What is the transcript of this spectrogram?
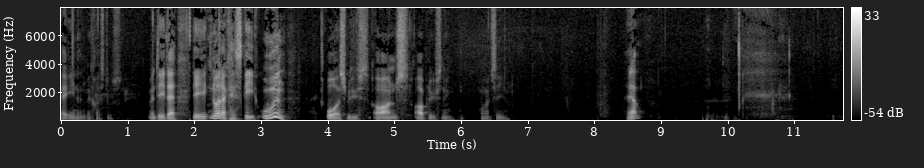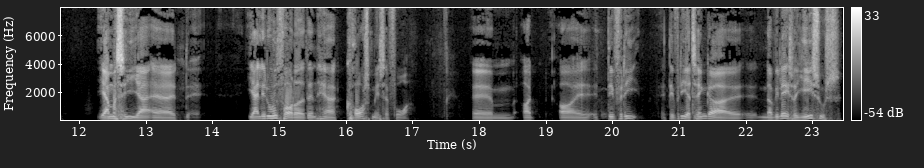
af enhed med Kristus. Men det er, da, det er ikke noget, der kan ske uden ordets lys og åndens oplysning, må man sige. Ja. Jeg må sige, jeg er, jeg er lidt udfordret af den her korsmetafor. Øhm, og og øh, det, er fordi, det er fordi, jeg tænker, øh, når vi læser Jesus,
